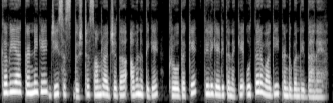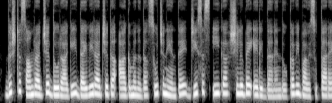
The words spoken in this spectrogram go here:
ಕವಿಯ ಕಣ್ಣಿಗೆ ಜೀಸಸ್ ದುಷ್ಟ ಸಾಮ್ರಾಜ್ಯದ ಅವನತಿಗೆ, ಕ್ರೋಧಕ್ಕೆ, ತಿಳಿಗೇಡಿತನಕ್ಕೆ ಉತ್ತರವಾಗಿ ಕಂಡುಬಂದಿದ್ದಾನೆ. ದುಷ್ಟ ಸಾಮ್ರಾಜ್ಯ ದೂರಾಗಿ ದೈವಿರಾಜ್ಯದ ಆಗಮನದ ಸೂಚನೆಯಂತೆ ಜೀಸಸ್ ಈಗ ಶಿಲುಬೆ ಏರಿದ್ದಾನೆಂದು ಕವಿ ಭಾವಿಸುತ್ತಾರೆ.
